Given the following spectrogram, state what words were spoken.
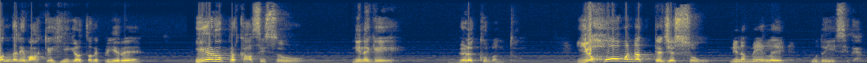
ಒಂದನೇ ವಾಕ್ಯ ಹೀಗೆ ಹೇಳ್ತದೆ, ಪ್ರಿಯರೇ, ಏಳು ಪ್ರಕಾಶಿಸು ನಿನಗೆ ಬೆಳಕು ಬಂತು. ಯಹೋವನ ತೇಜಸ್ಸು ನಿನ್ನ ಮೇಲೆ ಉದಯಿಸಿದೆ.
